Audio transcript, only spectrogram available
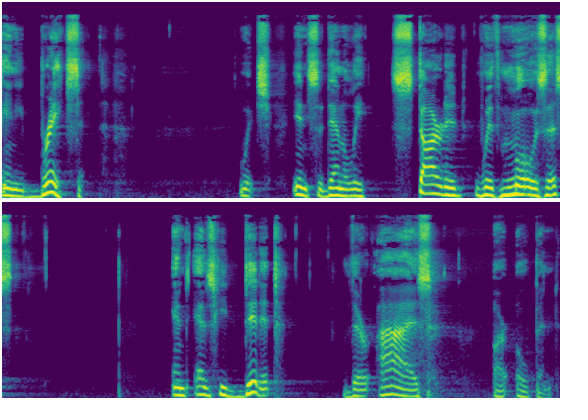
and he breaks it, which incidentally started with Moses. And as he did it, their eyes are opened.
